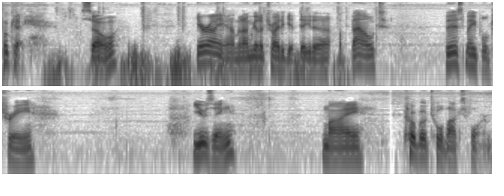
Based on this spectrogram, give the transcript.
Okay, so here I am, and I'm going to try to get data about this maple tree using my Kobo Toolbox form.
